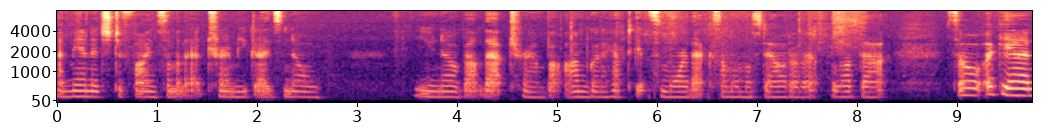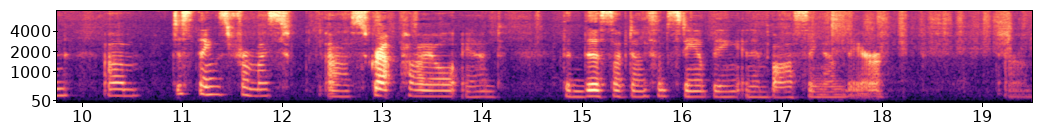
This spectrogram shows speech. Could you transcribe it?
I managed to find some of that trim. You guys know, you know about that trim, but I'm going to have to get some more of that because I'm almost out of it. Love that. So again, um, just things from my uh, scrap pile and then this I've done some stamping and embossing on there. Um,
